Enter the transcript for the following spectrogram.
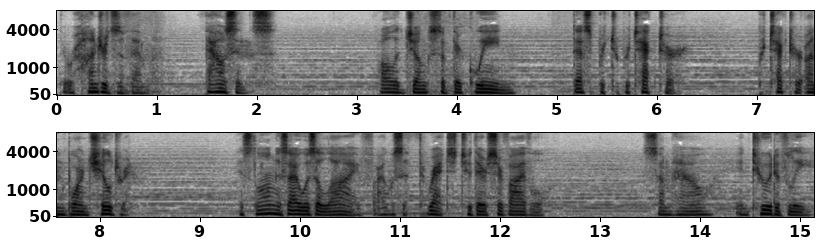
There were hundreds of them, thousands. All adjuncts of their queen, desperate to protect her, protect her unborn children. As long as I was alive, I was a threat to their survival. Somehow, intuitively,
